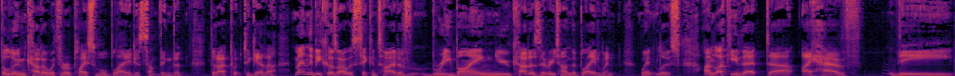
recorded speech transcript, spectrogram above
balloon cutter with a replaceable blade is something that, that I put together, mainly because I was sick and tired of rebuying new cutters every time the blade went went loose. I'm lucky that uh, I have the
